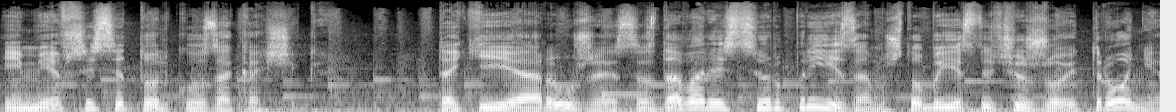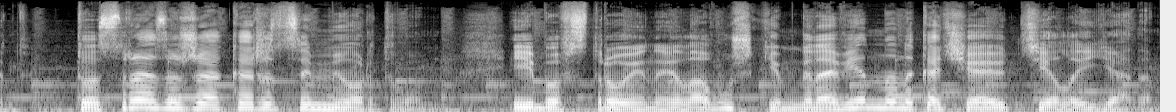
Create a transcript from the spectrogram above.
имевшийся только у заказчика. Такие оружия создавались сюрпризом, чтобы если чужой тронет, то сразу же окажется мертвым, ибо встроенные ловушки мгновенно накачают тело ядом.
